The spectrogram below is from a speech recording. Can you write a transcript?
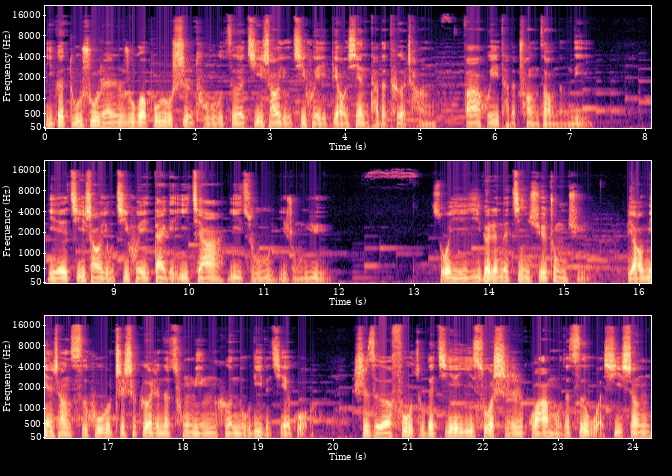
一个读书人如果不入仕途，则极少有机会表现他的特长。发挥他的创造能力，也极少有机会带给一家一族以荣誉。所以，一个人的进学中举，表面上似乎只是个人的聪明和努力的结果，实则富足的节衣缩食、寡母的自我牺牲、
